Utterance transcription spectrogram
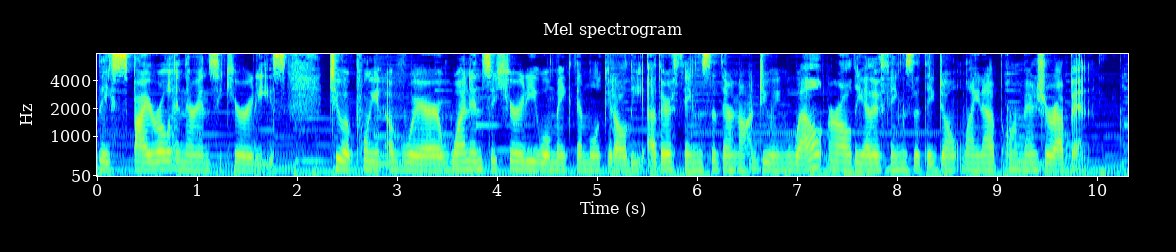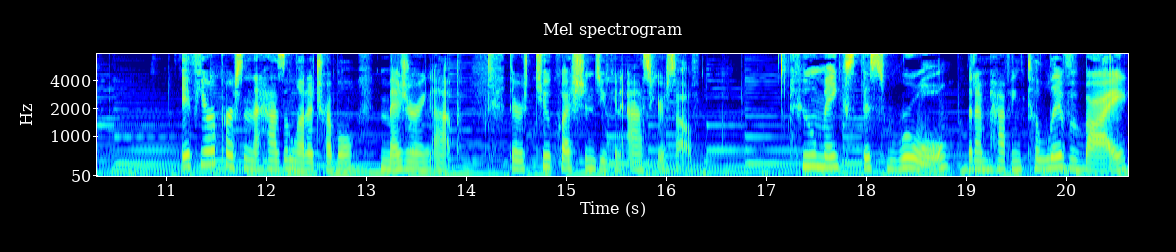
they spiral in their insecurities to a point of where one insecurity will make them look at all the other things that they're not doing well or all the other things that they don't line up or measure up in. If you're a person that has a lot of trouble measuring up, there's two questions you can ask yourself who makes this rule that I'm having to live by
